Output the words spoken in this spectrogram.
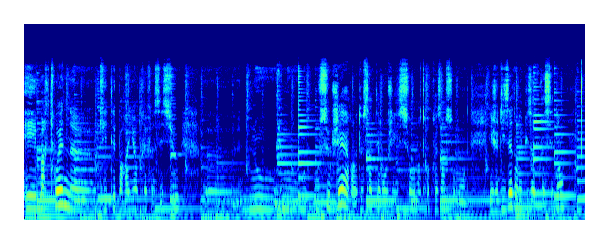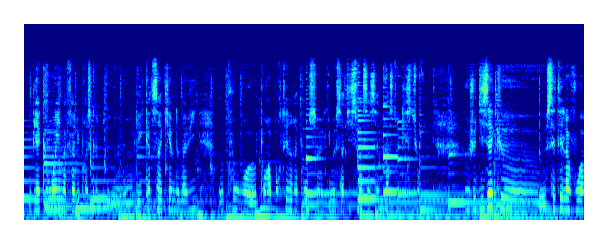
et Mark Twain, qui était par ailleurs très facétieux, nous, suggère de s'interroger sur notre présence au monde. Et je disais dans l'épisode précédent, eh bien que moi il m'a fallu presque 4 cinquièmes de ma vie euh, pour, euh, pour apporter une réponse euh, qui me satisfasse à cette vaste question. Je disais que c'était la voix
